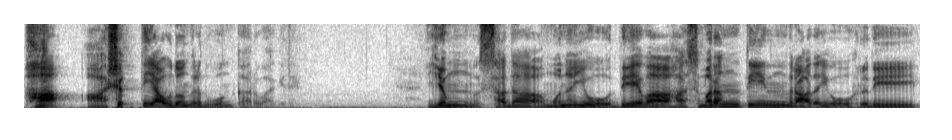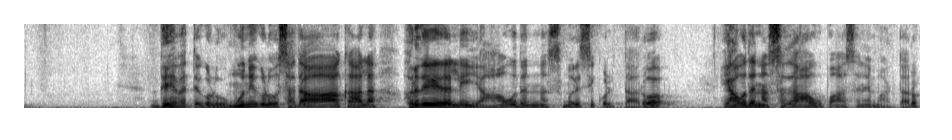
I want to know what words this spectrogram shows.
ಹಾ, ಆ ಶಕ್ತಿ ಯಾವುದು ಅಂದರೆ ಅದು ಓಂಕಾರವಾಗಿದೆ. ಯಂ ಸದಾ ಮುನಯೋ ದೇವಾ ಸ್ಮರಂತೀಂದ್ರಾದಯೋ ಹೃದಯ ದೇವತೆಗಳು, ಮುನಿಗಳು ಸದಾ ಕಾಲ ಹೃದಯದಲ್ಲಿ ಯಾವುದನ್ನು ಸ್ಮರಿಸಿಕೊಳ್ತಾರೋ, ಯಾವುದನ್ನು ಸದಾ ಉಪಾಸನೆ ಮಾಡ್ತಾರೋ,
